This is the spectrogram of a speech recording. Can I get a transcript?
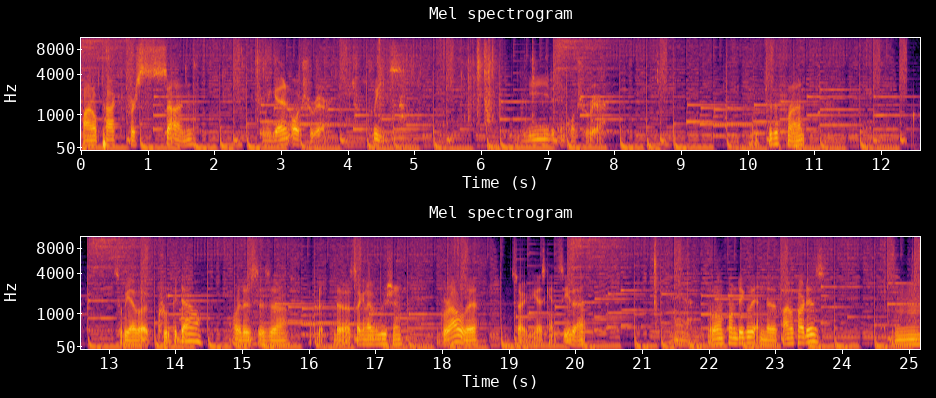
final pack for Sun. Can we get an ultra rare? Please. Need an ultra rare. Move to the front. So we have a Krookodile, or this is a, the second evolution, Growlithe. Sorry, you guys can't see that. The Alolan Form Diglett, and the final card is. Hmm.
